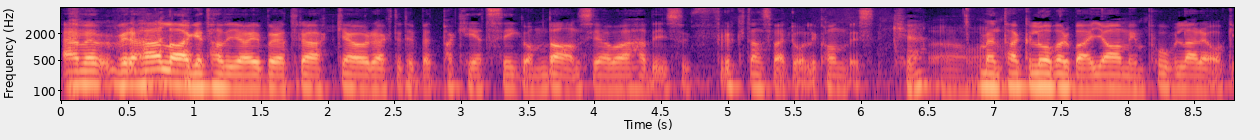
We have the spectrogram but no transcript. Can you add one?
nej, men vid det här laget hade jag ju börjat röka och rökte typ ett paket cigg om dagen. Så jag var, hade ju så fruktansvärt dålig kondis. Okej. Men tack och lov var det bara jag, min polare och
